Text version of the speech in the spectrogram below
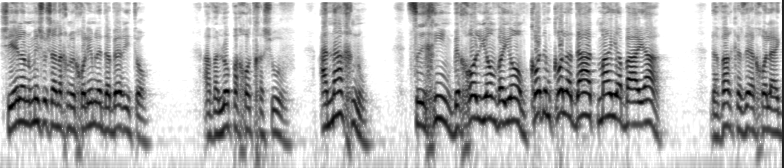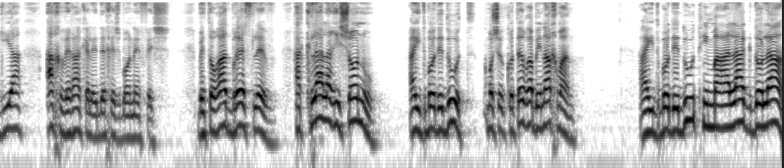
שיהיה לנו מישהו שאנחנו יכולים לדבר איתו. אבל לא פחות חשוב, אנחנו צריכים בכל יום ויום קודם כל לדעת מהי הבעיה. דבר כזה יכול להגיע אך ורק על ידי חשבון נפש. בתורת ברסלב, הכלל הראשון הוא ההתבודדות, כמו שכותב רבי נחמן, ההתבודדות היא מעלה גדולה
